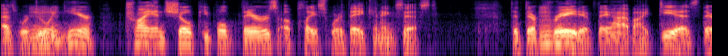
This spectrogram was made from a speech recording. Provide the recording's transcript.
as we're doing mm. here, try and show people there's a place where they can exist. That they're Mhm. creative, they have ideas, they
